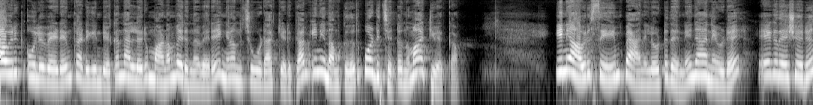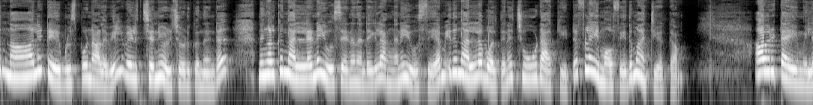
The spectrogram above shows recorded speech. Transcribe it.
ആ ഒരു ഉലുവയുടെയും കടുകിന്റെയും ഒക്കെ നല്ലൊരു മണം വരുന്നവരെ ഇങ്ങനെ ഒന്ന് ചൂടാക്കിയെടുക്കാം. ഇനി നമുക്കിത് പൊടിച്ചിട്ടൊന്ന് മാറ്റി വെക്കാം. ഇനി ആ ഒരു സെയിം പാനിലോട്ട് തന്നെ ഞാനിവിടെ ഏകദേശം ഒരു നാല് ടേബിൾ സ്പൂൺ അളവിൽ വെളിച്ചെണ്ണ ഒഴിച്ചു കൊടുക്കുന്നുണ്ട്. നിങ്ങൾക്ക് നല്ലെണ്ണ യൂസ് ചെയ്യണമെന്നുണ്ടെങ്കിൽ അങ്ങനെ യൂസ് ചെയ്യാം. ഇത് നല്ലപോലെ തന്നെ ചൂടാക്കിയിട്ട് ഫ്ലെയിം ഓഫ് ചെയ്ത് മാറ്റി വെക്കാം. ആ ഒരു ടൈമിൽ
